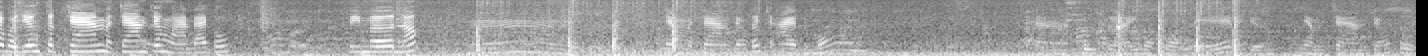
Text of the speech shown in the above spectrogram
ចុះបើយើងគិតចានមួយចានអញ្ចឹងប៉ុន្មានដែរពូ20000ណោះញ៉ាំមួយចានអញ្ចឹងទៅឆ្អែតល្មមចាធូរថ្លៃរបស់គាត់ទេបើយើងញ៉ាំចានអញ្ចឹងឃើញ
